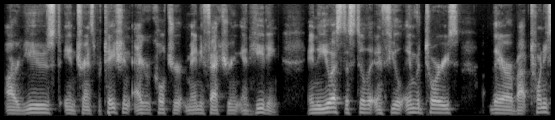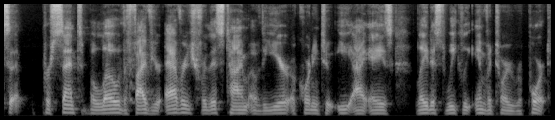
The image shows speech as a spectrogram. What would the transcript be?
are used in transportation, agriculture, manufacturing, and heating. In the U.S., distillate and fuel inventories, they are about 20% below the five year average for this time of the year, according to EIA's latest weekly inventory report.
